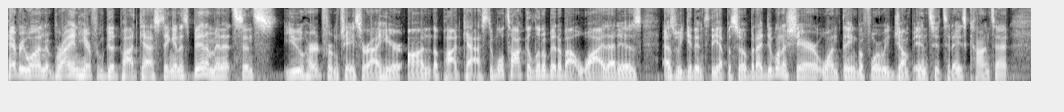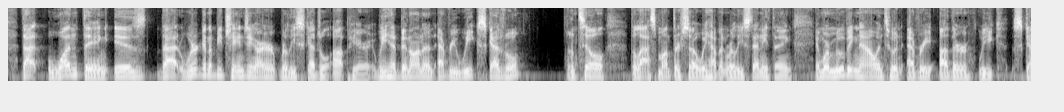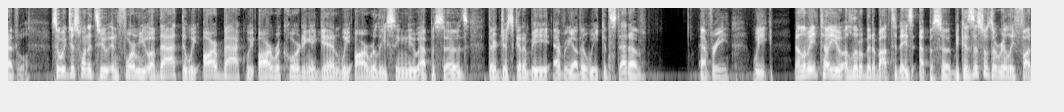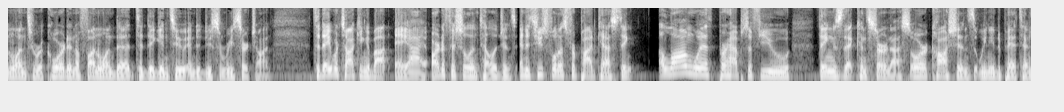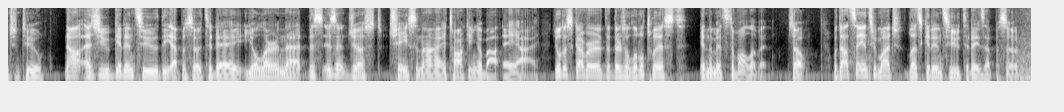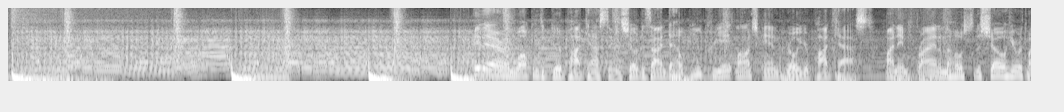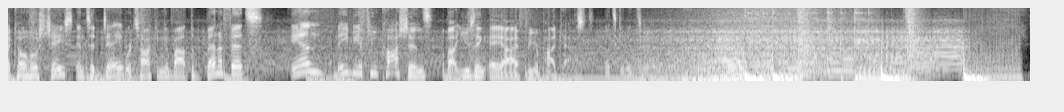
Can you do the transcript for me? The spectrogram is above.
Hey everyone, Brian here from Good Podcasting, and it's been a minute since you heard from Chaser I here on the podcast. And we'll talk a little bit about why that is as we get into the episode. But I did want to share one thing before we jump into today's content. That one thing is that we're going to be changing our release schedule up here. We had been on an every week schedule until the last month or so, we haven't released anything. And we're moving now into an every other week schedule. So we just wanted to inform you of that, that we are back. We are recording again. We are releasing new episodes. They're just going to be every other week instead of every week. Now, let me tell you a little bit about today's episode because this was a really fun one to record and a fun one to, to dig into and to do some research on. Today, we're talking about AI, artificial intelligence, and its usefulness for podcasting, along with perhaps a few things that concern us or cautions that we need to pay attention to now, as you get into the episode today, you'll learn that this isn't just Chase and I talking about AI. You'll discover that there's a little twist in the midst of all of it. So, without saying too much, let's get into today's episode. Hey there, and welcome to Good Podcasting, the show designed to help you create, launch, and grow your podcast. My name's Brian. I'm the host of the show here with my co host Chase, and today we're talking about the benefits and maybe a few cautions about using AI for your podcast. Let's get into it.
